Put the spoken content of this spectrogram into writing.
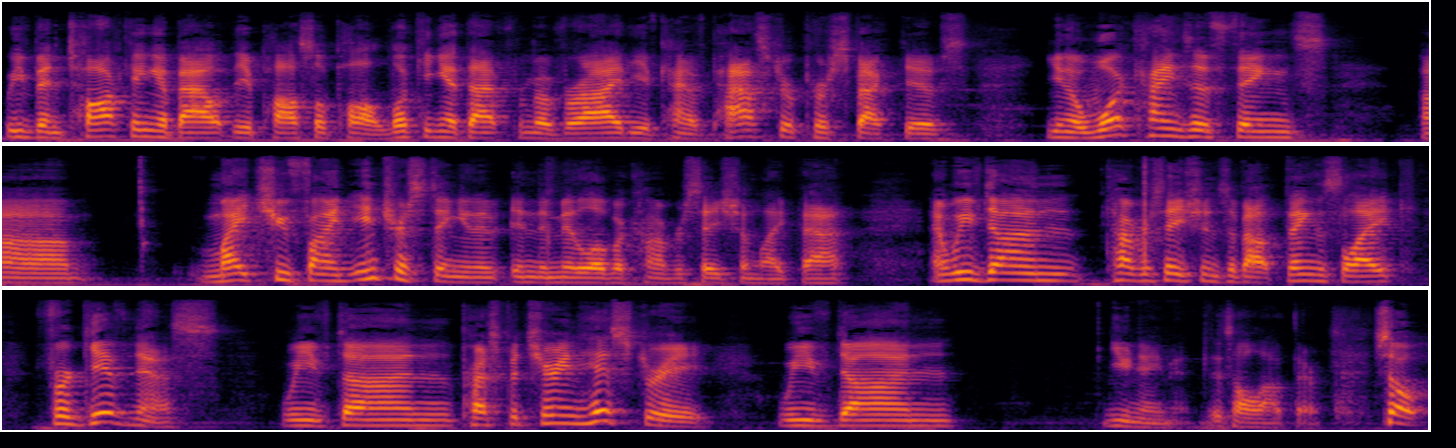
we've been talking about the Apostle Paul, looking at that from a variety of kind of pastor perspectives. You know, what kinds of things um, might you find interesting in the, in the middle of a conversation like that? And we've done conversations about things like forgiveness. We've done Presbyterian history. We've done you name it. It's all out there. So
